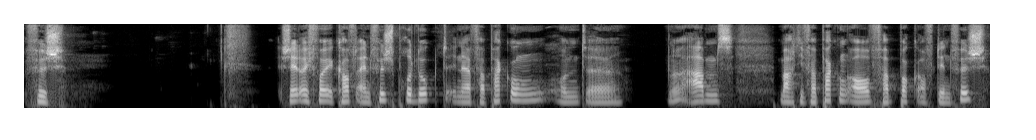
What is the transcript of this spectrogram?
Fisch. Stellt euch vor, ihr kauft ein Fischprodukt in der Verpackung und äh, ne, abends macht die Verpackung auf, habt Bock auf den Fisch,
